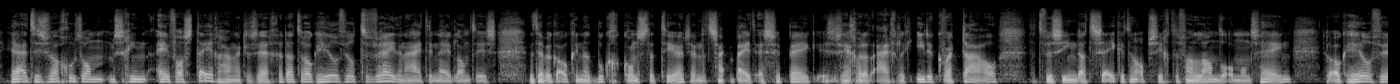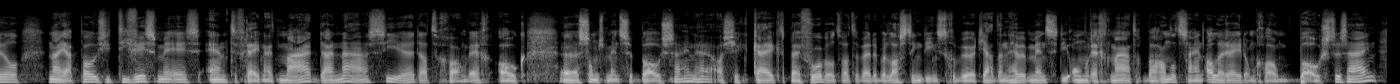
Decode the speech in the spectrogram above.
Ja, het is wel goed om misschien even als tegenhanger te zeggen dat er ook heel veel tevredenheid in Nederland is. Dat heb ik ook in dat boek geconstateerd. En dat zijn, bij het SCP zeggen we dat eigenlijk ieder kwartaal. Dat we zien dat zeker ten opzichte van landen om ons heen er ook heel veel nou ja, positivisme is en tevredenheid. Maar daarnaast zie je dat gewoonweg ook uh, soms mensen boos zijn. Hè. Als je kijkt bijvoorbeeld wat er bij de Belastingdienst gebeurt, ja, dan hebben mensen die onrechtmatig behandeld zijn alle reden om gewoon boos te zijn.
